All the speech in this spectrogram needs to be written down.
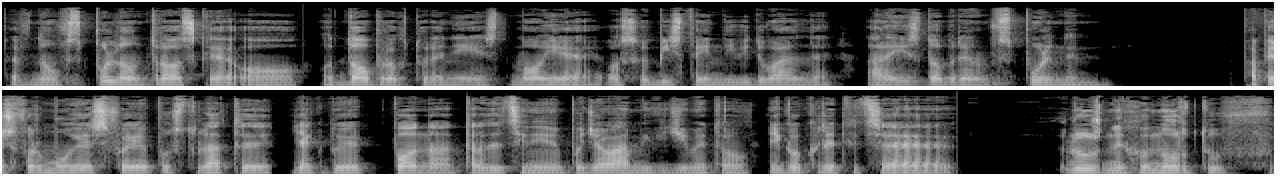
pewną wspólną troskę o, o dobro, które nie jest moje, osobiste, indywidualne, ale jest dobrem wspólnym. Papież formułuje swoje postulaty jakby ponad tradycyjnymi podziałami. Widzimy to w jego krytyce różnych nurtów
